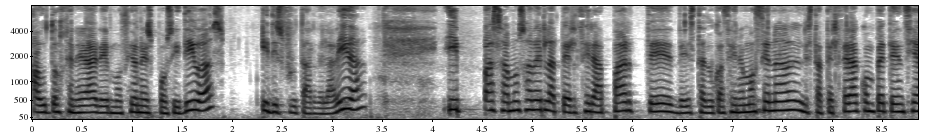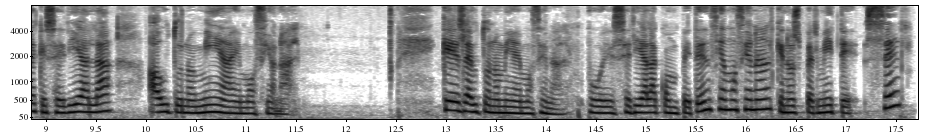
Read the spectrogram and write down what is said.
autogenerar emociones positivas y disfrutar de la vida. Y pasamos a ver la tercera parte de esta educación emocional, esta tercera competencia que sería la autonomía emocional. ¿Qué es la autonomía emocional? Pues sería la competencia emocional que nos permite ser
